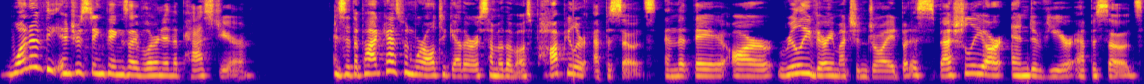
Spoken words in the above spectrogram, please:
one of the interesting things I've learned in the past year is that the podcast, when we're all together, are some of the most popular episodes and that they are really very much enjoyed, but especially our end of year episodes.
